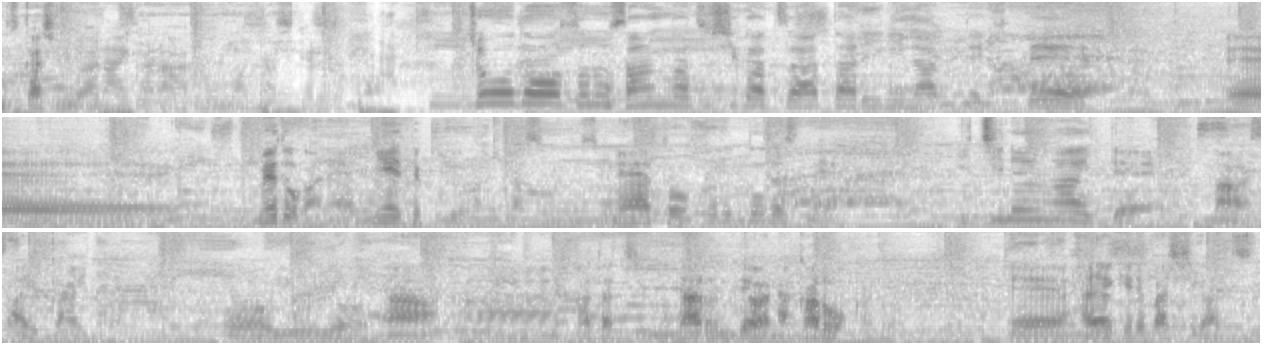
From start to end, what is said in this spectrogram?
難しいんではないかなと思いますけれどもちょうどその3月4月あたりになってきて、えー、目処がね見えてくるような気がするんですよね。とするとですね1年空いて、まあ、再開というような形になるんではなかろうかと、えー早ければ4月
